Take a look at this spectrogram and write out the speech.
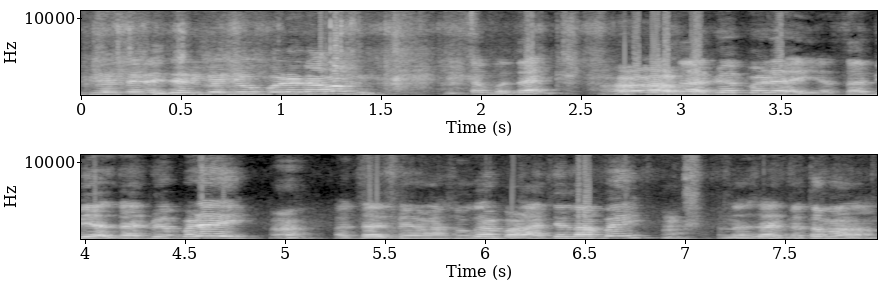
બે ત્રણ હજાર રૂપિયા જેવું પડે આવો કે બધા હજાર રૂપિયા પડે હતા બે હજાર રૂપિયા પડે. હા. હજાર રૂપિયા છોકરા ભાડા ચેલા અને હજાર રૂપિયા તમારા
